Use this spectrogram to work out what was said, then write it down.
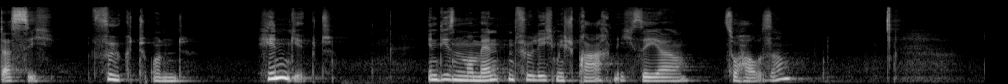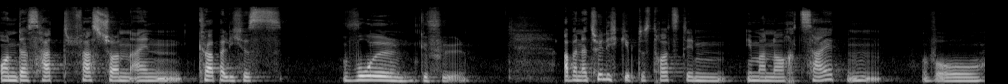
das sich fügt und hingibt. In diesen Momenten fühle ich mich sprachlich sehr zu Hause. Und das hat fast schon ein körperliches Wohlgefühl. Aber natürlich gibt es trotzdem immer noch Zeiten, wo,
